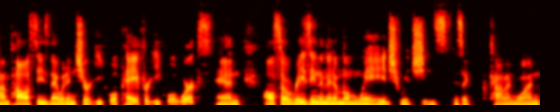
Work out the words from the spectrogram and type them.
um, policies that would ensure equal pay for equal works and also raising the minimum wage, which is, is a common one,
